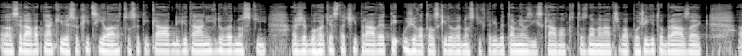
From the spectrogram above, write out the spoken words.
eh, si dávat nějaký vysoký cíle, co se týká digitálních dovedností a že bohatě stačí právě ty uživatelské uživatelské dovednosti, které by tam měl získávat. To znamená třeba pořídit obrázek, eh,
